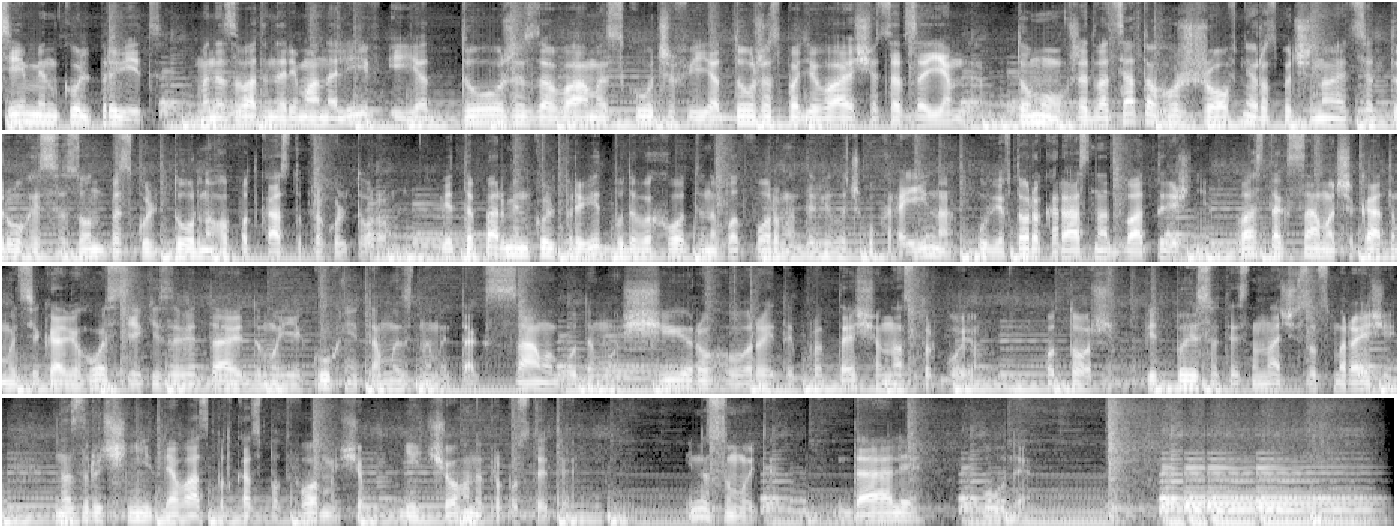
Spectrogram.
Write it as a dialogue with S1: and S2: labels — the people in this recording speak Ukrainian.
S1: Всім мінкуль, привіт! Мене звати Наріман Аліїв, і я дуже за вами скучив, і я дуже сподіваюся, що це взаємне. Тому вже 20 жовтня розпочинається другий сезон безкультурного подкасту про культуру. Відтепер Мінкуль Привіт буде виходити на платформах The Village Україна у вівторок раз на два тижні. Вас так само чекатимуть цікаві гості, які завітають до моєї кухні, та ми з ними так само будемо щиро говорити про те, що нас турбує. Отож, підписуйтесь на наші соцмережі, на зручні для вас подкаст-платформи, щоб нічого не пропустити. І не сумуйте, далі буде.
